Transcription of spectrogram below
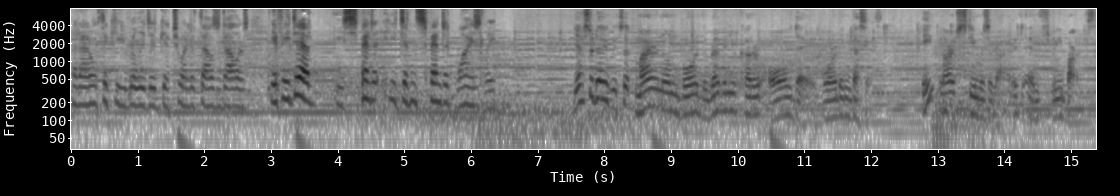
but I don't think he really did get $200,000. If he did, he spent it. He didn't spend it wisely. Yesterday we took Myron on board the revenue cutter all day, boarding vessels. Eight large steamers arrived and three barks.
